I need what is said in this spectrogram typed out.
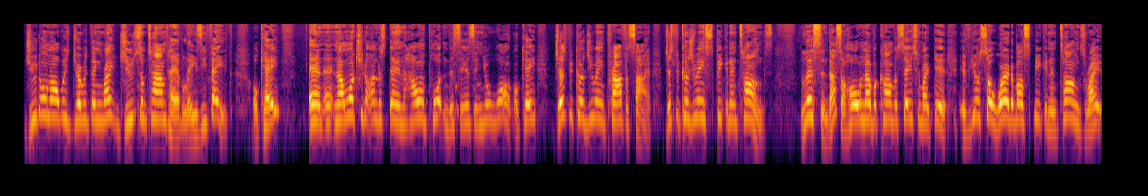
Jude don't always do everything right. Jude sometimes have lazy faith. Okay? And, and I want you to understand how important this is in your walk, okay? Just because you ain't prophesying, just because you ain't speaking in tongues. Listen, that's a whole nother conversation right there. If you're so worried about speaking in tongues, right?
